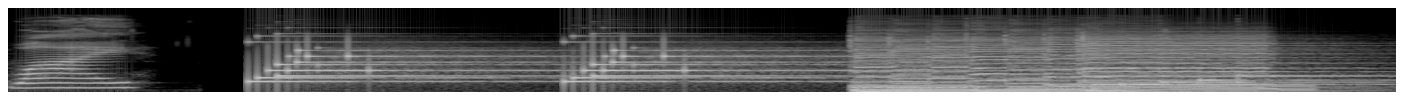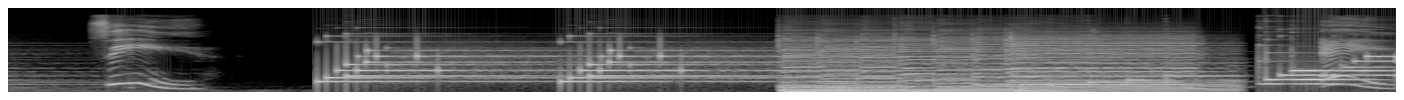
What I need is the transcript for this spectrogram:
Y A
